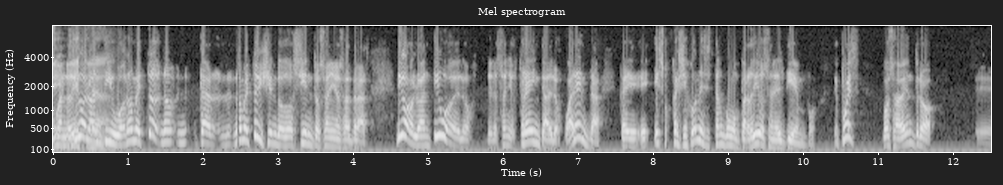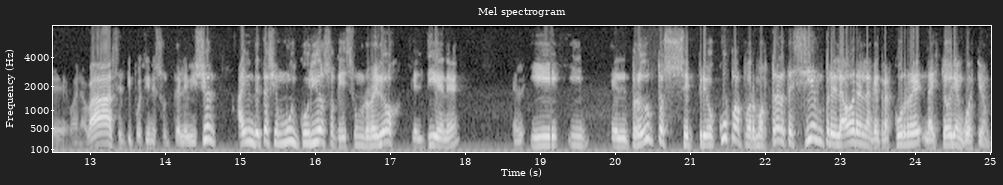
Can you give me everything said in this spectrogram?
cuando digo lo antiguo, no me, estoy, no, no me estoy yendo 200 años atrás. Digo, lo antiguo de los, de los años 30, de los 40, eh, esos callejones están como perdidos en el tiempo. Después, vos adentro eh, bueno, vas, el tipo tiene su televisión. Hay un detalle muy curioso que es un reloj que él tiene y, el producto se preocupa por mostrarte siempre la hora en la que transcurre la historia en cuestión.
